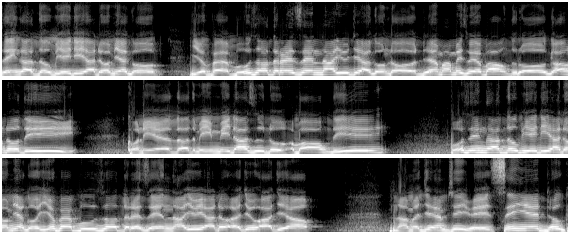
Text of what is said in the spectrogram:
ဇင်္ဂသုတ်ပြေတရားတော်မြတ်ကိုရဖတ်ဘုဇောတရစေနာယူကြကုန်တော်ဓမ္မမိတ်ဆွေအပေါင်းသူတော်ကောင်းတို့သည်ခொနည်းသသမီမိသားစုတို့အပေါင်းသည်ဘုဇင်္ဂသုတ်ပြေတရားတော်မြတ်ကိုရဖတ်ပူဇော်တရစေနာယူရတော့အကျိုးအကြောင်း နာမကျမ်းဖြစ်၍ဆင်းရဲဒုက္ခ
